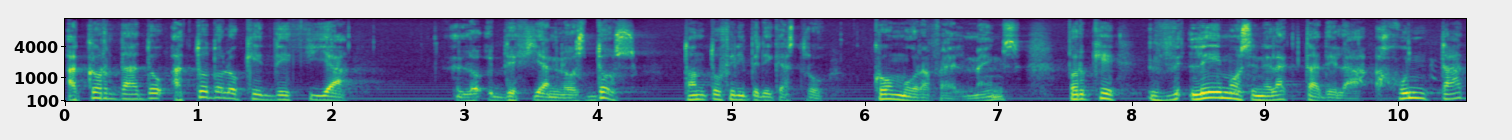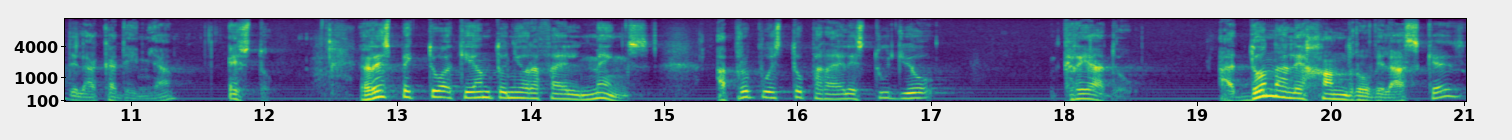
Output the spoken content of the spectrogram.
acordado a todo lo que decía, decían los dos, tanto Felipe de Castro como Rafael Mengs, porque leemos en el acta de la Junta de la Academia esto. Respecto a que Antonio Rafael Mengs ha propuesto para el estudio creado a don Alejandro Velázquez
